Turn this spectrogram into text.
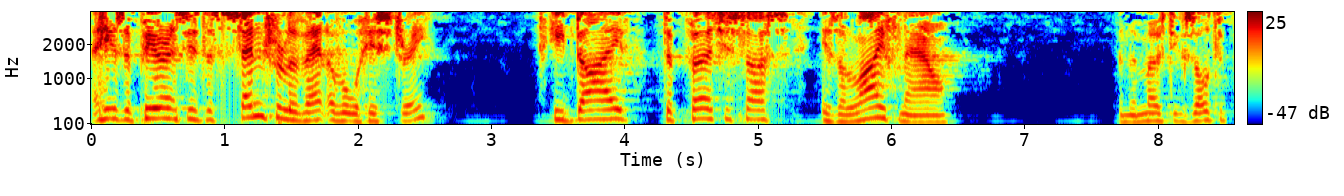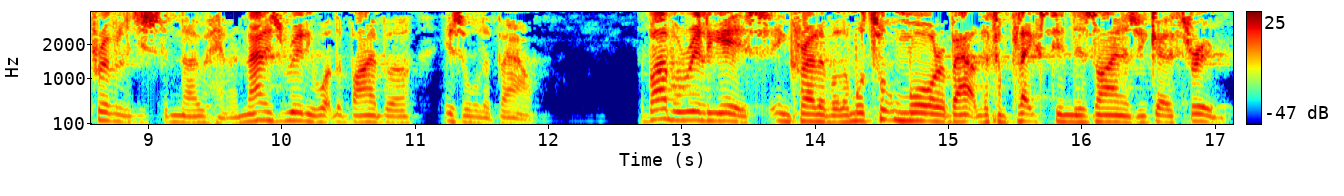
His appearance is the central event of all history. He died to purchase us, is alive now, and the most exalted privilege is to know Him. And that is really what the Bible is all about. The Bible really is incredible, and we'll talk more about the complexity and design as we go through.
